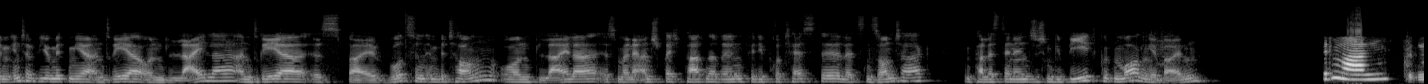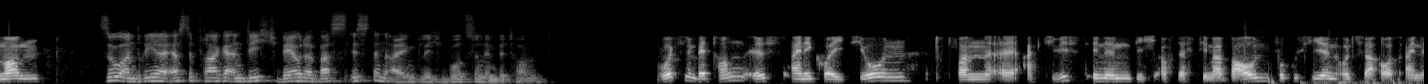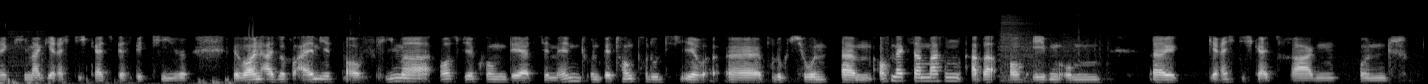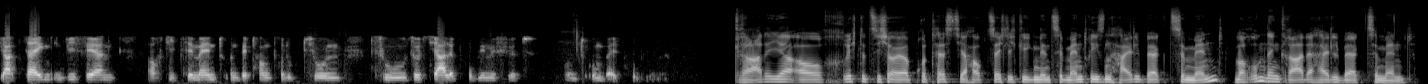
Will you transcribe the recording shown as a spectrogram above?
Im Interview mit mir Andrea und Laila. Andrea ist bei Wurzeln im Beton und Laila ist meine Ansprechpartnerin für die Proteste letzten Sonntag im palästinensischen Gebiet. Guten Morgen, ihr beiden. Guten Morgen. Guten Morgen. So, Andrea, erste Frage an dich. Wer oder was ist denn eigentlich Wurzeln im Beton? Wurzeln im Beton ist eine Koalition von äh, AktivistInnen, die sich auf das Thema Bauen fokussieren und zwar aus einer Klimagerechtigkeitsperspektive. Wir wollen also vor allem jetzt auf Klimaauswirkungen der Zement- und Betonproduktion äh, ähm, aufmerksam machen, aber auch eben um äh, Gerechtigkeitsfragen und ja, zeigen, inwiefern auch die Zement- und Betonproduktion zu soziale Probleme führt und Umweltprobleme. Gerade ja auch richtet sich euer Protest ja hauptsächlich gegen den Zementriesen Heidelberg Zement. Warum denn gerade Heidelberg Zement?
